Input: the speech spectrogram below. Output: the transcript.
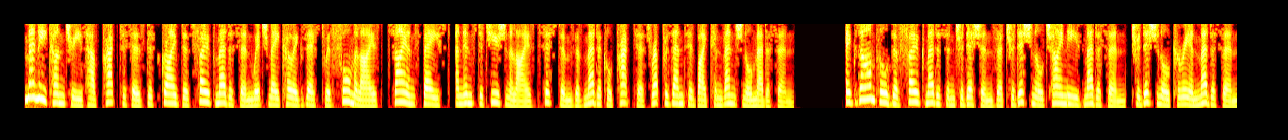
Many countries have practices described as folk medicine which may coexist with formalized, science-based, and institutionalized systems of medical practice represented by conventional medicine. Examples of folk medicine traditions are traditional Chinese medicine, traditional Korean medicine,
